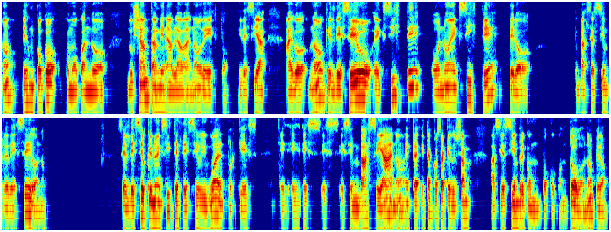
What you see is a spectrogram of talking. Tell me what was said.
¿No? Es un poco como cuando Duchamp también hablaba, ¿no? De esto y decía algo, ¿no? Que el deseo existe o no existe, pero va a ser siempre deseo, ¿no? O sea, el deseo que no existe es deseo igual, porque es, es, es, en base a, ¿no? Esta, esta, cosa que Duchamp hacía siempre con un poco con todo, ¿no? Pero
